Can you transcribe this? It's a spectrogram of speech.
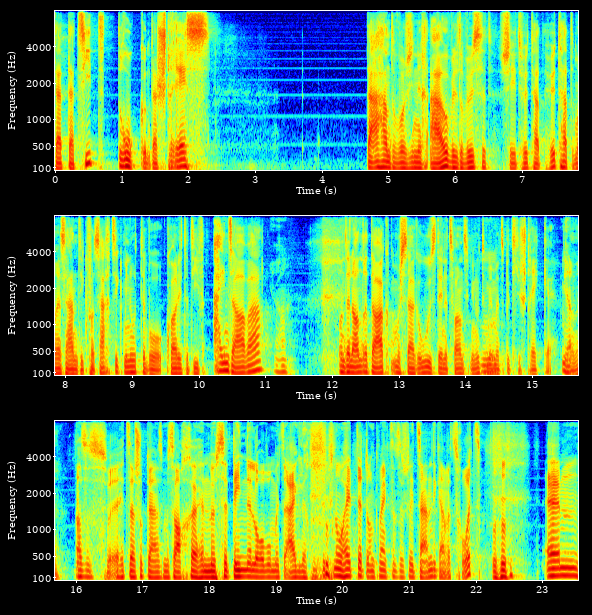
der, der Zeitdruck und der Stress, den haben wir wahrscheinlich auch, weil ihr wisst, shit, heute, hat, heute hatten wir eine Sendung von 60 Minuten, die qualitativ 1A war. Ja. Und einen anderen Tag musst du sagen, uh, aus diesen 20 Minuten mhm. müssen wir jetzt ein bisschen strecken. Ja. Oder? Also es hat auch schon gegeben, dass wir Sachen haben müssen drinnen lassen, die wir jetzt eigentlich rausgenommen hätten und gemerkt haben, das ist die Sendung einfach zu kurz. Mhm. Ähm,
